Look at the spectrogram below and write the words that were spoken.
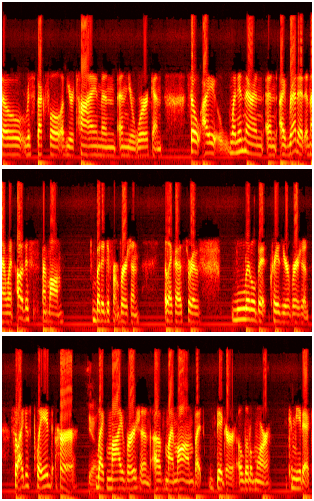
so respectful of your time and and your work and so I went in there and and I read it and I went, "Oh, this is my mom, but a different version." like a sort of little bit crazier version. So I just played her Yeah. like my version of my mom, but bigger, a little more comedic.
